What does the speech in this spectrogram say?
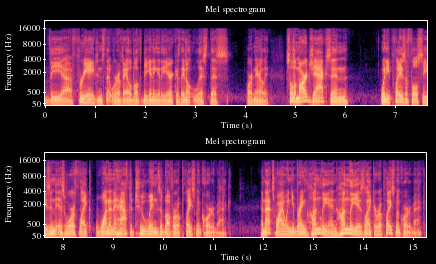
the uh, free agents that were available at the beginning of the year because they don't list this ordinarily. So Lamar Jackson, when he plays a full season, is worth like one and a half to two wins above a replacement quarterback, and that's why when you bring Hundley in, Hundley is like a replacement quarterback.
